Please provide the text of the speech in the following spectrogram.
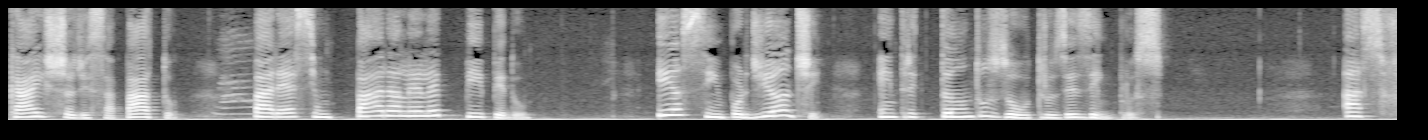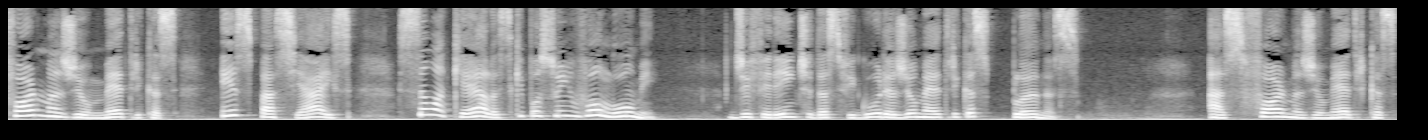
caixa de sapato parece um paralelepípedo. E assim por diante, entre tantos outros exemplos. As formas geométricas espaciais são aquelas que possuem volume diferente das figuras geométricas planas. As formas geométricas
